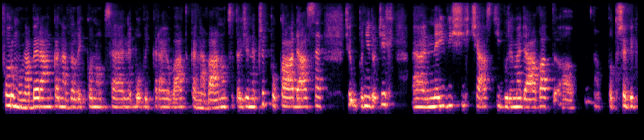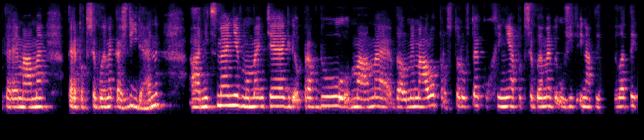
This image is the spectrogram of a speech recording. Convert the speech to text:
formu na beránka na Velikonoce nebo vykrajovátka na Vánoce, takže nepředpokládá se, že úplně do těch nejvyšších částí budeme dávat potřeby, které máme, které potřebujeme každý den. A nicméně v momentě, kdy opravdu máme velmi málo prostoru v té kuchyni a potřebujeme využít i na tyhle ty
